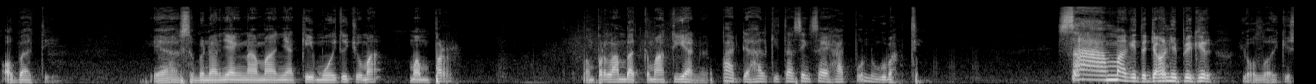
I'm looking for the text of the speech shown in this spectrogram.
obati. Ya sebenarnya yang namanya kemo itu cuma memper memperlambat kematian. Padahal kita sing sehat pun nunggu mati. Sama gitu, jangan dipikir, ya Allah iki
